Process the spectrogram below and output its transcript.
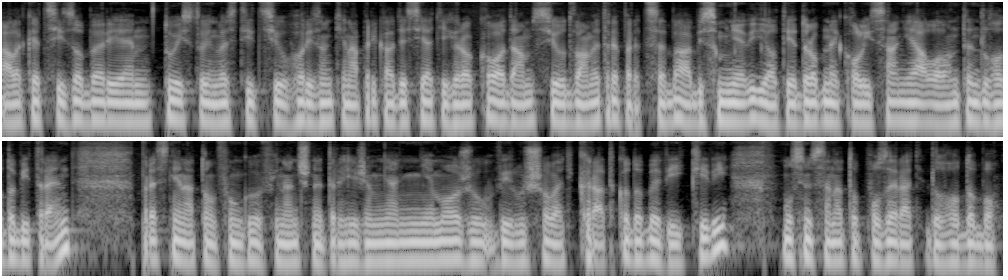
ale keď si zoberiem tú istú investíciu v horizonte napríklad 10 rokov a dám si ju 2 metre pred seba, aby som nevidel tie drobné kolísania, ale len ten dlhodobý trend, presne na tom fungujú finančné trhy, že mňa nemôžu vyrušovať krátkodobé výkyvy, musím sa na to pozerať dlhodobo.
